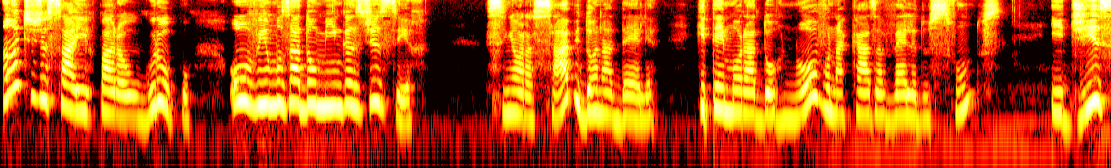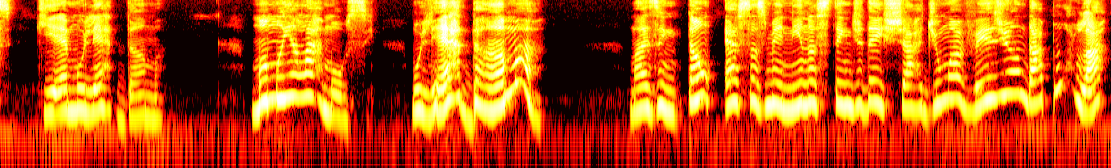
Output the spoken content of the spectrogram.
antes de sair para o grupo, ouvimos a Domingas dizer: Senhora sabe, dona Adélia, que tem morador novo na casa velha dos fundos? E diz que é mulher dama. Mamãe alarmou-se. Mulher dama? Mas então essas meninas têm de deixar de uma vez de andar por lá.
